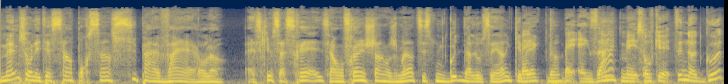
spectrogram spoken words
Même si on était 100% super vert, là, est-ce que ça serait, ça on ferait un changement? c'est une goutte dans l'océan, le Québec, ben, là? Ben, exact, mais sauf que, tu sais, notre goutte,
